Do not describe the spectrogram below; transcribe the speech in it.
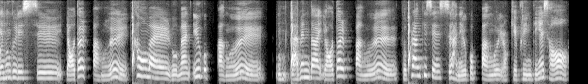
레몬그라스 8방울, 카모마일 Roman 7방울, 음, 라벤더 8방울, 또 frankincense 한 7방울 이렇게 blending해서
